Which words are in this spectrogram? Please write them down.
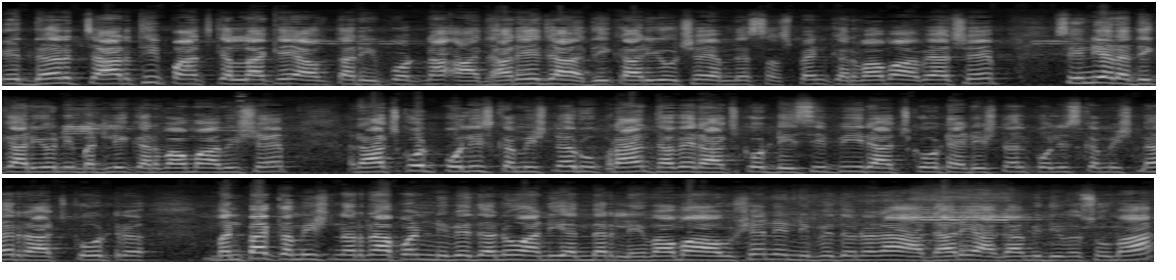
એ દર ચારથી પાંચ કલાકે આવતા રિપોર્ટના આધારે જ આ અધિકારીઓ છે એમને સસ્પેન્ડ કરવામાં આવ્યા છે. સિનિયર અધિકારીઓની બદલી કરવામાં આવી છે. રાજકોટ પોલીસ કમિશનર ઉપરાંત હવે Rajkot DCP, Rajkot additional police commissioner, Rajkot મનપા કમિશનરના પણ નિવેદનો આની અંદર લેવામાં આવશે અને નિવેદનોના આધારે આગામી દિવસોમાં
